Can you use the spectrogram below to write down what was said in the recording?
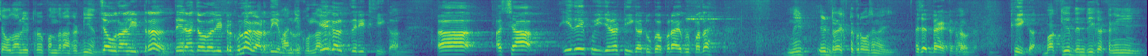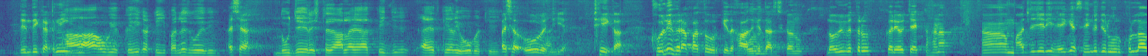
14 ਲੀਟਰ 15 ਕੱਢੀ ਜਾਂਦੀ 14 ਲੀਟਰ 13 14 ਲੀਟਰ ਖੁੱਲਾ ਕੱਢਦੀ ਹਾਂਜੀ, ਮਤਲਬ। ਇਹ ਗੱਲ। ਤੇਰੀ ਠੀਕ ਆ। ਅ ਅੱਛਾ ਇਹਦੇ ਕੋਈ ਜਿਹੜਾ ਟੀਕਾ ਟੂਕਾ ਭਰਾਇਆ ਕੋਈ ਪਤਾ? ਨਹੀਂ ਇਹ ਡਾਇਰੈਕਟ ਕ੍ਰੋਸਿੰਗ ਹੈ ਜੀ। ਅੱਛਾ ਡਾਇਰੈਕਟ ਕਰਾਉਂਦਾ ਠੀਕ ਆ। ਬਾਕੀ ਇਹ ਦਿੰਦੀ ਕੱਟ ਗਈ ਹੈ ਜੀ। ਦਿਨ ਦੀ ਕੱਟਣੀ? ਹਾਂ ਆ ਹੋ ਗਈ ਇੱਕ ਇਹਦੀ ਕੱਟੀ ਪਹਿਲੇ ਸੂਏ ਦੀ। ਅੱਛਾ। ਦੂਜੇ ਰਿਸ਼ਤੇਦਾਰ ਲਿਆ ਤੀਜੇ ਐਤਕੀ ਵਾਲੀ ਉਹ ਬੈਠੀ ਹੈ ਅੱਛਾ ਉਹ ਬੈਠੀ ਹੈ। ਠੀਕ ਆ। ਖੋਲੀ ਫਿਰ ਆਪਾਂ ਤੋੜ ਕੇ ਦਿਖਾ ਦਈਏ ਦਰਸ਼ਕਾਂ ਨੂੰ। ਲਓ ਵੀ ਮਿੱਤਰੋ ਕਰਿਓ ਚੈੱਕ ਹਨਾ? ਮੱਝ ਜਿਹੜੀ ਹੈਗੀ ਸਿੰਘ ਜ਼ਰੂਰ ਖੁੱਲਾ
